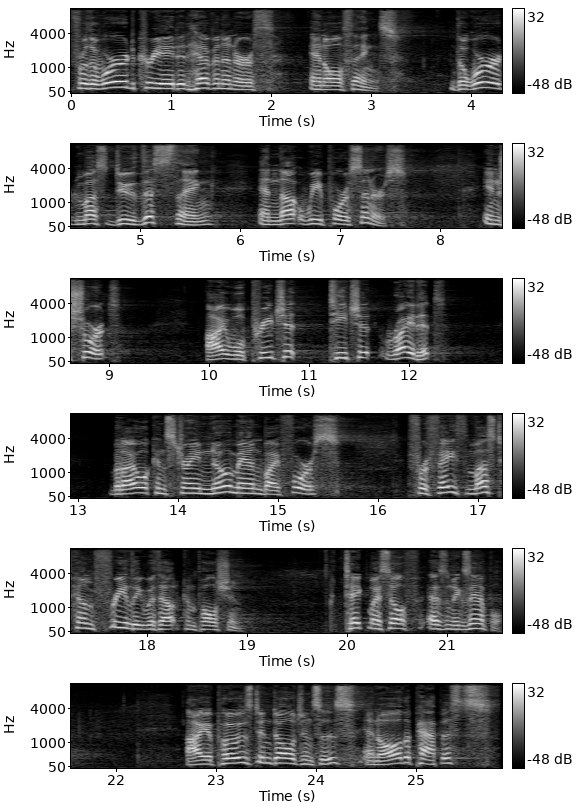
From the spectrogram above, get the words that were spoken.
For the Word created heaven and earth and all things. The Word must do this thing and not we poor sinners. In short, I will preach it, teach it, write it, but I will constrain no man by force, for faith must come freely without compulsion. Take myself as an example. I opposed indulgences and all the papists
